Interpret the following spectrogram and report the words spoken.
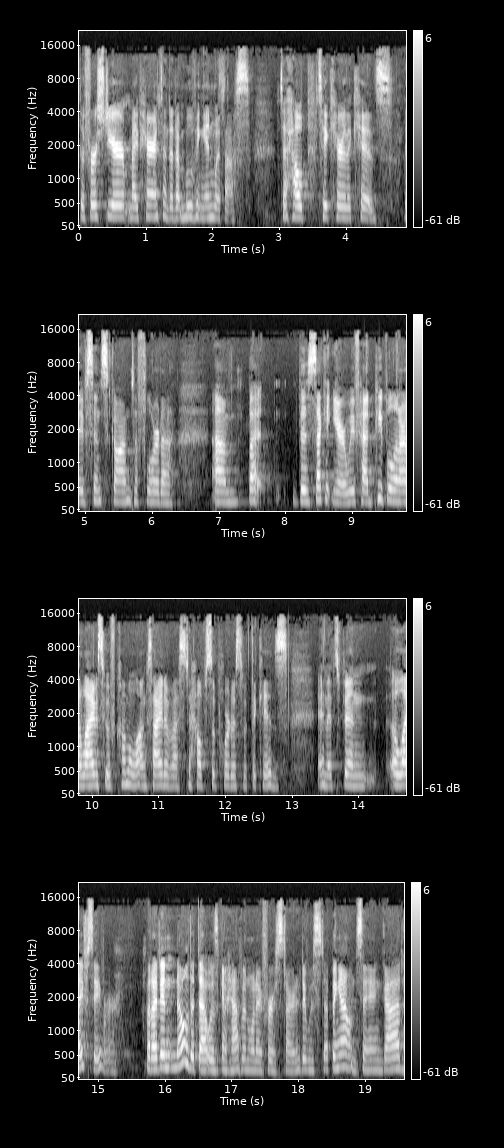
The first year, my parents ended up moving in with us to help take care of the kids. They've since gone to Florida. Um, but the second year, we've had people in our lives who have come alongside of us to help support us with the kids and it's been a lifesaver. But I didn't know that that was going to happen when I first started. It was stepping out and saying, God,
